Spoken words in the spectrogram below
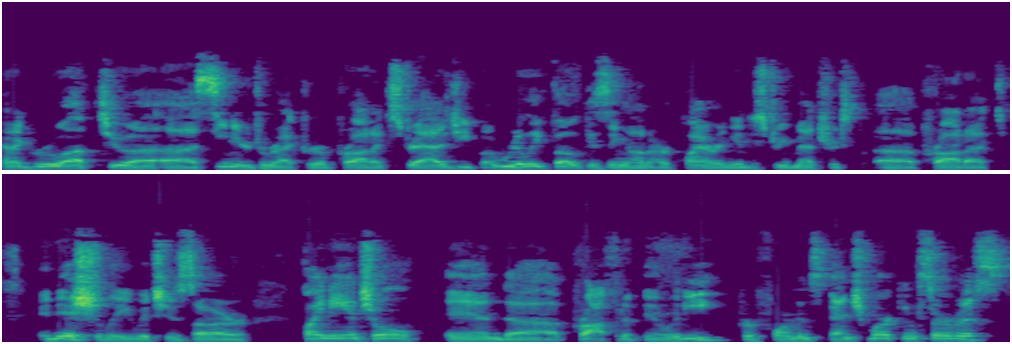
kind of grew up to a, a senior director of product strategy, but really focusing on our acquiring industry metrics uh, product initially, which is our financial and uh, profitability performance benchmarking service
